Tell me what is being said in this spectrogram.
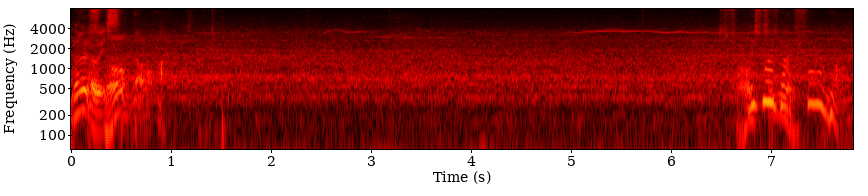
No, it's, no, it's not. not. It's Where's my back four gone?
